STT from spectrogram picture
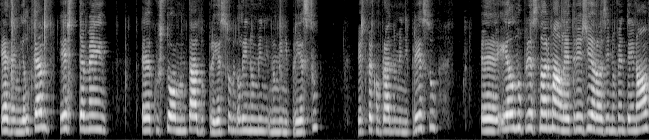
é da Milka. Este também uh, custou metade do preço, ali no mini, no mini preço. Este foi comprado no mini preço. Uh, ele no preço normal é 3,99€,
